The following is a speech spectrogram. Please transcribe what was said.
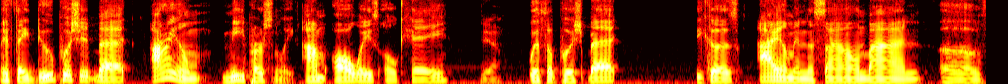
if they do push it back, I am me personally. I'm always okay, Yeah. with a pushback because I am in the sound mind of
